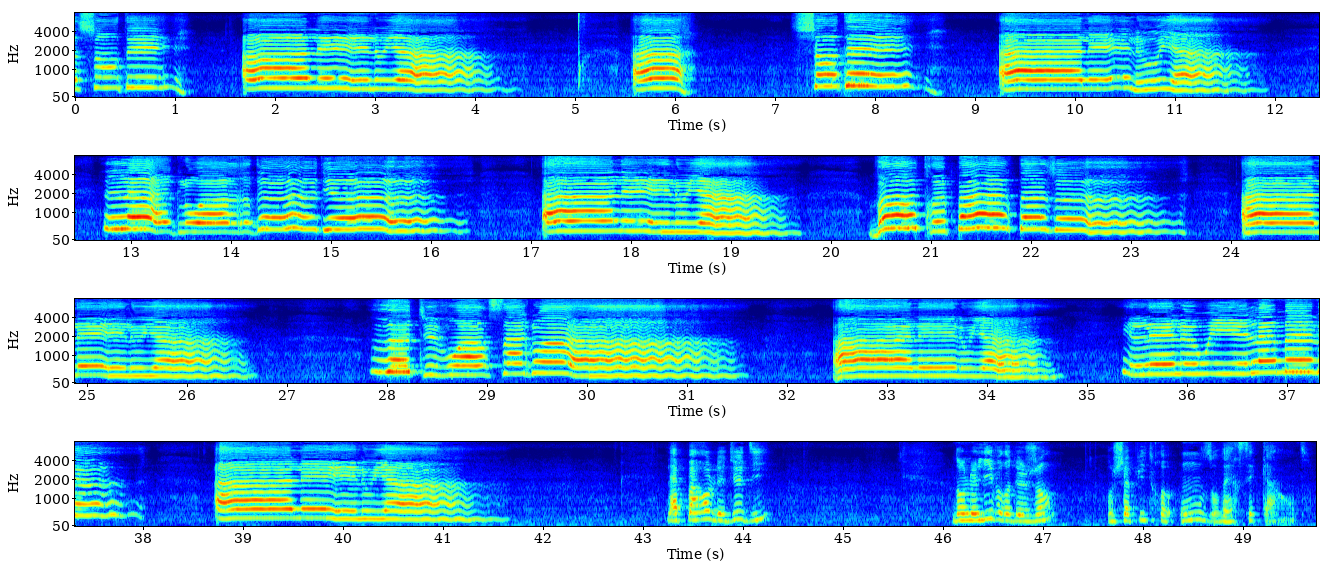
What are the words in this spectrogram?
chanter. Alléluia. Ah, chantez. Alléluia. La gloire de Veux-tu voir sa gloire? Alléluia. Il est le oui et l'amen. Alléluia. La parole de Dieu dit, dans le livre de Jean, au chapitre 11, au verset 40.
